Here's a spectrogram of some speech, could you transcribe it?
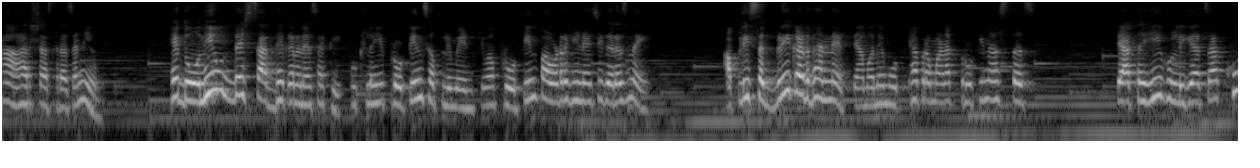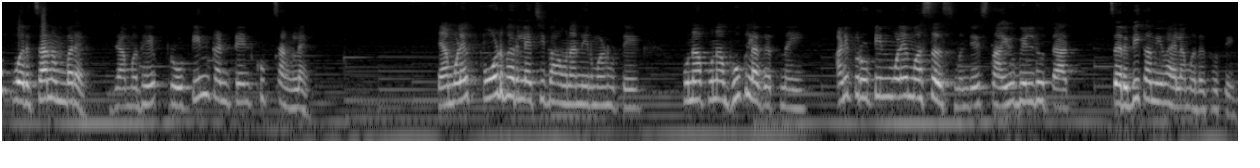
हा आहारशास्त्राचा नियम. हे दोन्ही उद्देश साध्य करण्यासाठी कुठलंही प्रोटीन सप्लिमेंट किंवा प्रोटीन पावडर घेण्याची गरज नाही. आपली सगळी कडधान्य आहेत त्यामध्ये मोठ्या प्रमाणात प्रोटीन असतंच. त्यातही हुलग्याचा खूप वरचा नंबर आहे ज्यामध्ये प्रोटीन कंटेंट खूप चांगला आहे. त्यामुळे पोट भरल्याची भावना निर्माण होते पुन्हा पुन्हा भूक लागत नाही आणि प्रोटीनमुळे मसल्स म्हणजे स्नायू बिल्ड होतात चरबी कमी व्हायला मदत होते.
